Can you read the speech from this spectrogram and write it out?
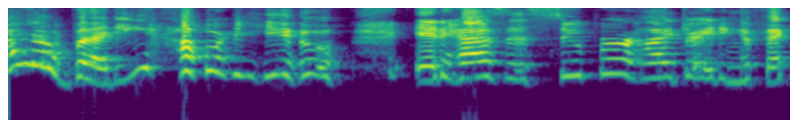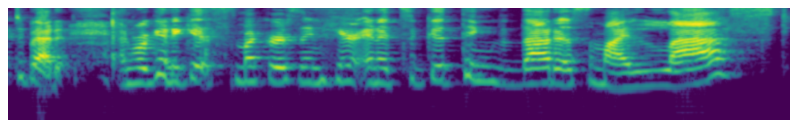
hello buddy. How are you? It has a super hydrating effect about it. And we're going to get smuckers in here and it's a good thing that that is my last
